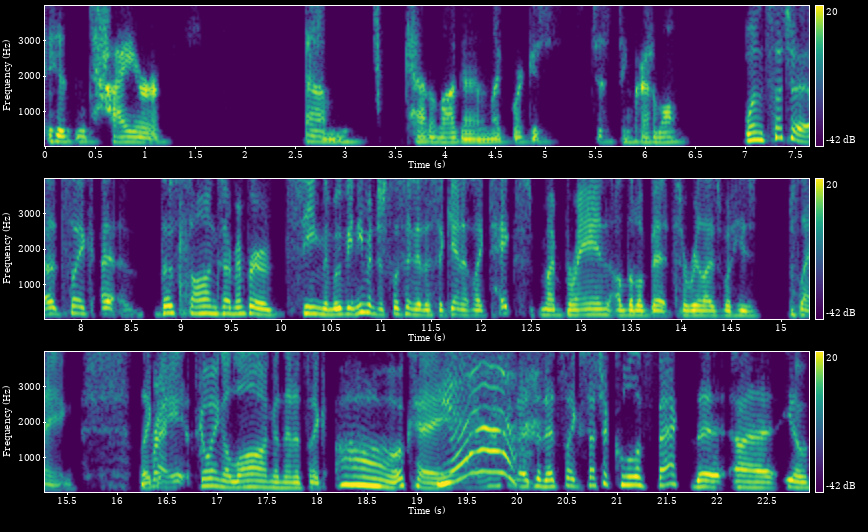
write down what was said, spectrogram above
his entire um, catalog and like work is just incredible. Well, it's such a. It's like uh, those songs. I remember seeing the movie, and even just listening to this again, it like takes my brain a little bit to realize what he's playing. Like it's- Right. it's, going along, and then it's like, oh, okay, Yeah. It. It's like such a cool effect that uh, you know.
